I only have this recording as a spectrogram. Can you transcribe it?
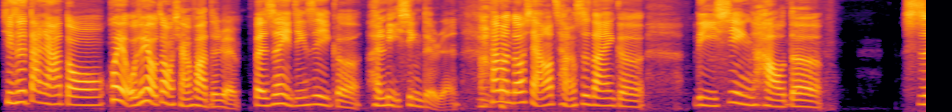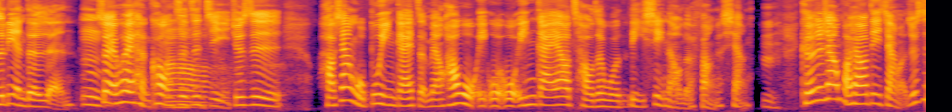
其实大家都会，我觉得有这种想法的人，本身已经是一个很理性的人，他们都想要尝试当一个理性好的失恋的人，嗯，所以会很控制自己，就是。好像我不应该怎么样，好像我我我应该要朝着我理性脑的方向。嗯，可是就像咆哮帝讲的，就是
